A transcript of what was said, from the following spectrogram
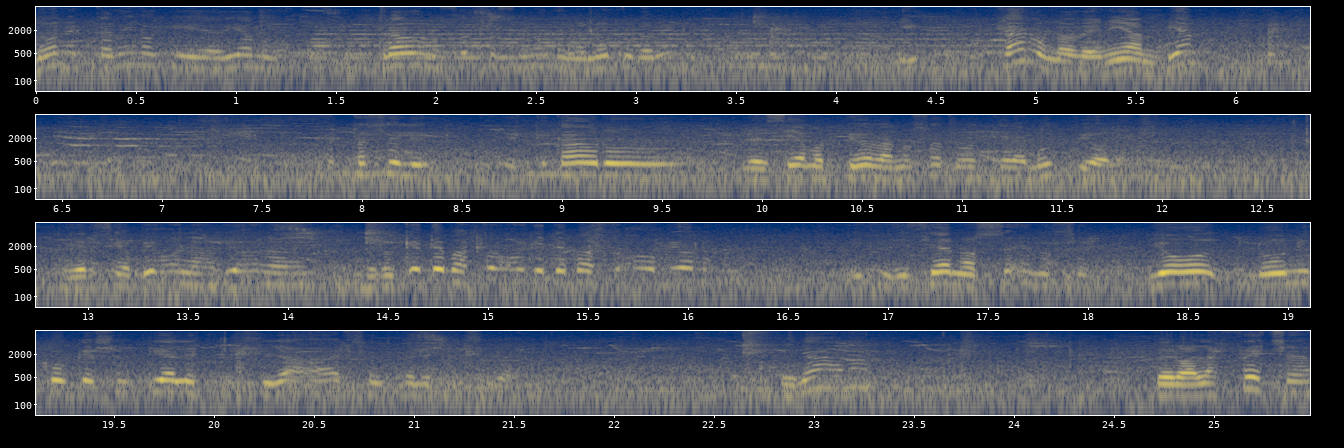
No en el camino que habíamos entrado nosotros, sino en el otro camino claro, no venían bien. Entonces este cabro le decíamos piola a nosotros, que era muy piola. Y él decía, piola, piola, pero ¿qué te pasó? ¿Qué te pasó, piola? Y, decía, no sé, no sé. Yo lo único que sentía electricidad, electricidad. Y nada Pero a la fecha,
